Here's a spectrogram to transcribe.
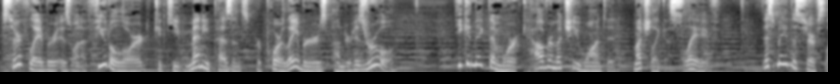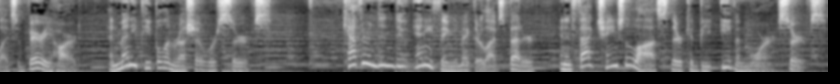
Serf labor is when a feudal lord could keep many peasants or poor laborers under his rule. He could make them work however much he wanted, much like a slave. This made the serfs' lives very hard, and many people in Russia were serfs. Catherine didn't do anything to make their lives better, and in fact changed the law so there could be even more serfs.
